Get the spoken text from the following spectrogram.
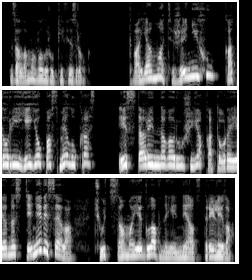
— заламывал руки физрук. «Твоя мать жениху, который ее посмел украсть, из старинного ружья, которое на стене висело, чуть самое главное не отстрелила.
